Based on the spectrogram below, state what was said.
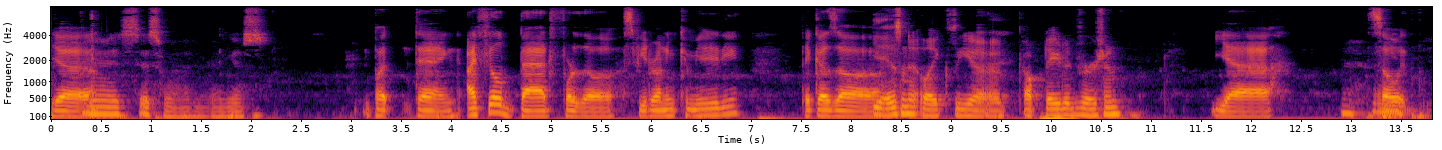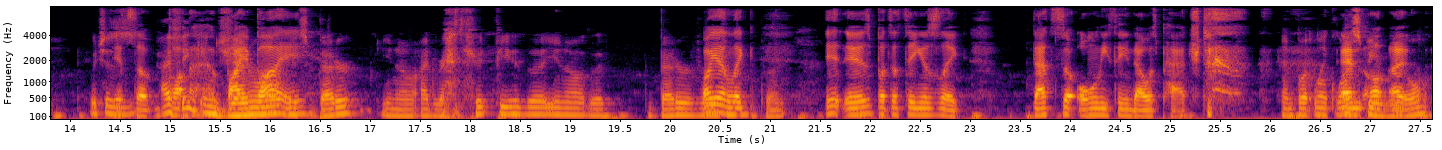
yeah. yeah, it's it's whatever, I guess. But dang, I feel bad for the speedrunning community because uh yeah, isn't it like the uh, updated version? yeah. So Which is, It's a I bu- think in bye general bye. it's better. You know, I'd rather it be the you know the better version. Oh, yeah, like- but, it is, but the thing is like that's the only thing that was patched. and but like let's And, be uh, I- real,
